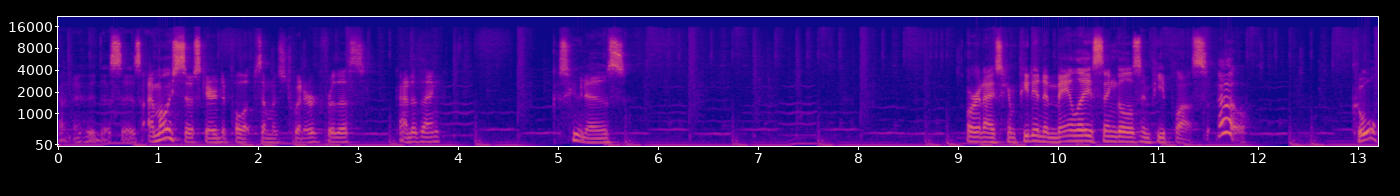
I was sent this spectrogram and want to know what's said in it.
I don't know who this is. I'm always so scared to pull up someone's Twitter for this kind of thing. Because who knows? Organized competed in melee, singles, and P+. Oh, cool.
